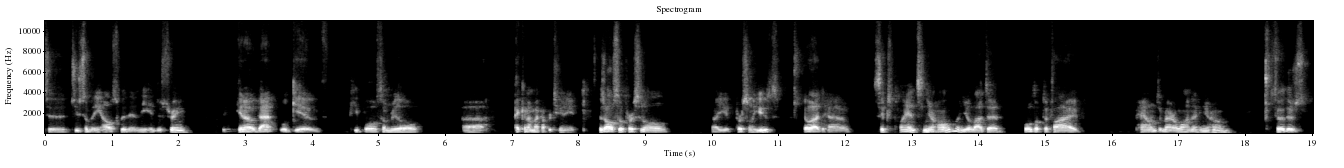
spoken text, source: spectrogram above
to do something else within the industry. You know, that will give people some real uh, economic opportunity. There's also personal, uh, personal use. You're allowed to have six plants in your home, and you're allowed to hold up to five pounds of marijuana in your home. So there's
